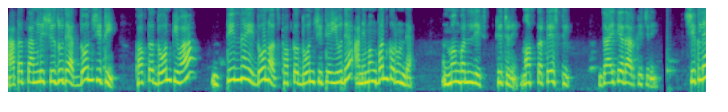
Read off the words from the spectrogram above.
आता चांगली शिजू द्या. दोन शिटी. फक्त दोन किंवा तीन नाही दोनच. फक्त दोन शिट्या येऊ द्या आणि मग बंद करून द्या. मग बनली खिचडी. मस्त टेस्टी जायकेदार खिचडी. शिकल्या?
